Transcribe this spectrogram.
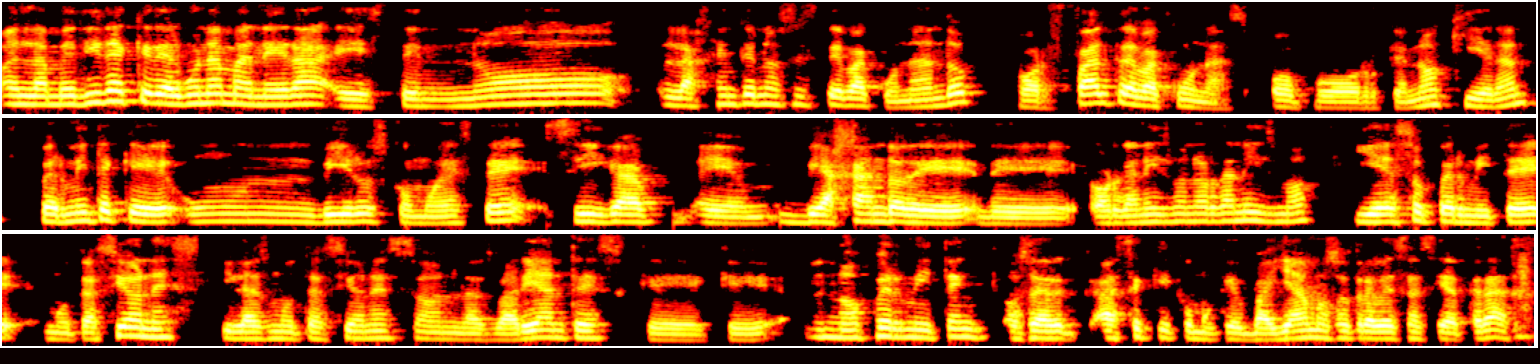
en la medida que de alguna manera, este, no, la gente no se esté vacunando por falta de vacunas o porque no quieran, permite que un virus como este siga eh, viajando de, de organismo en organismo y eso permite mutaciones y las mutaciones son las variantes que, que no permiten, o sea, hace que como que vayamos otra vez hacia atrás.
